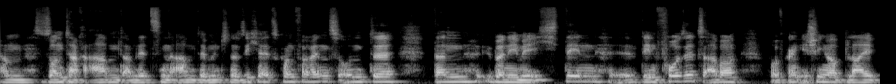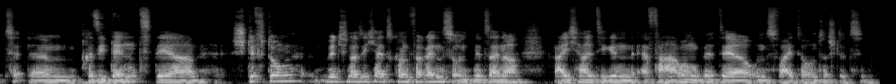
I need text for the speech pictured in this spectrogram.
am Sonntagabend, am letzten Abend der Münchner Sicherheitskonferenz und äh, dann übernehme ich den, äh, den Vorsitz, aber Wolfgang Ischinger bleibt ähm, Präsident der Stiftung Münchner Sicherheitskonferenz und mit seiner seiner reichhaltigen Erfahrung wird er uns weiter unterstützen.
